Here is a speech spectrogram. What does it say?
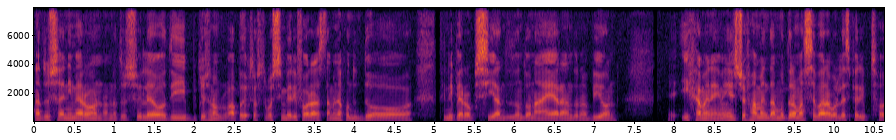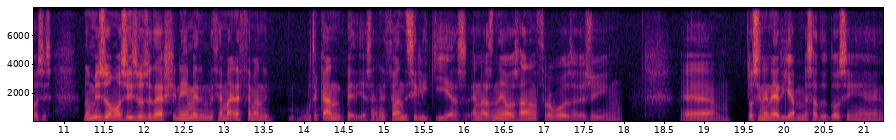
Να τους ενημερώνω, να τους λέω ότι ποιος είναι ο αποδεκτός τρόπος συμπεριφοράς, να μην έχουν το, την υπεροψία, τον, τον αέρα, τον οποίο ε, είχαμε εμείς και φάμε τα μούτρα μας σε πάρα πολλές περιπτώσεις. Νομίζω όμως ίσως ότι αρχή να είμαι με θέμα, δεν θέμα ούτε καν παιδείας, είναι θέμα της ηλικίας. Ένας νέος άνθρωπος έχει ε, τόση ενέργεια μέσα του, τόση ε,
